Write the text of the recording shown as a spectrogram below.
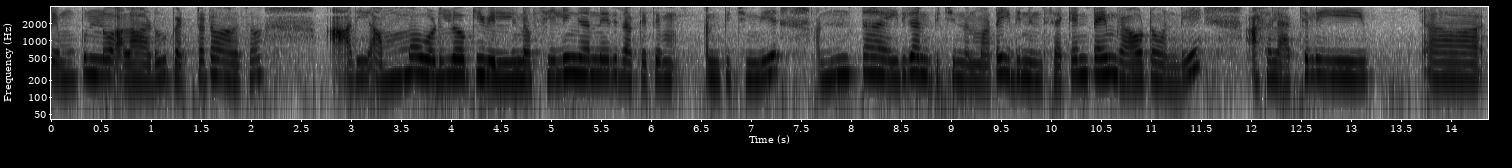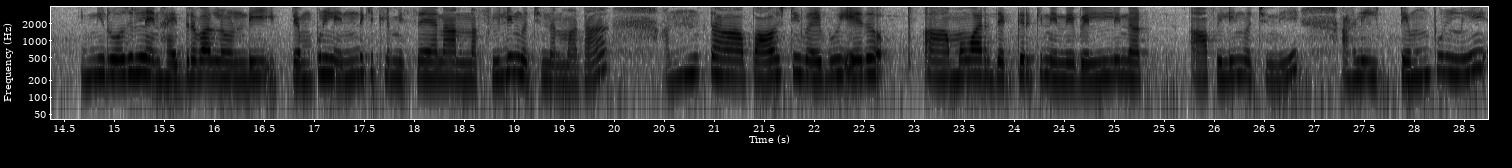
టెంపుల్లో అలా అడుగు పెట్టడం అసలు అది అమ్మ ఒడిలోకి వెళ్ళిన ఫీలింగ్ అనేది నాకైతే అనిపించింది. అంత ఇదిగా అనిపించింది అనమాట ఇది నేను సెకండ్ టైం రావటం అండి. అసలు యాక్చువల్లీ ఇన్ని రోజులు నేను హైదరాబాద్లో ఉండి ఈ టెంపుల్ని ఎందుకు ఇట్లా మిస్ అయ్యానా అన్న ఫీలింగ్ వచ్చిందనమాట. అంత పాజిటివ్ వైబు ఏదో ఆ అమ్మవారి దగ్గరికి నేను వెళ్ళిన ఆ ఫీలింగ్ వచ్చింది. అసలు ఈ టెంపుల్ని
